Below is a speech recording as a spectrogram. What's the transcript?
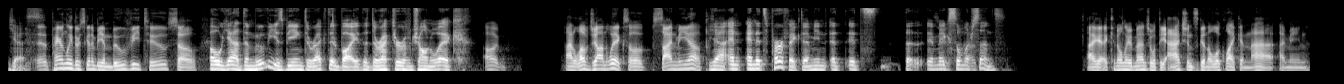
Yes. apparently there's going to be a movie too. So, Oh yeah, the movie is being directed by the director of John Wick. oh, I love John Wick, so sign me up. Yeah, and and it's perfect. I mean, it it's it makes so much sense. I, I can only imagine what the action's going to look like in that. I mean,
